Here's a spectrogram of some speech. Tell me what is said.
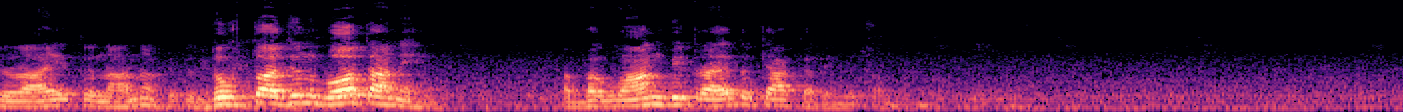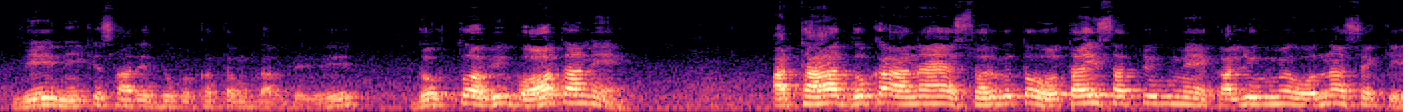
डराए तो नाना तो दुख तो अर्जुन बहुत आने हैं। अब भगवान भी डराए तो क्या करेंगे तुम? ये नहीं कि सारे दुख खत्म कर देवे। दुख तो अभी बहुत आने अथाह दुख आना है, स्वर्ग तो होता ही सतयुग में, कलयुग में हो ना सके।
